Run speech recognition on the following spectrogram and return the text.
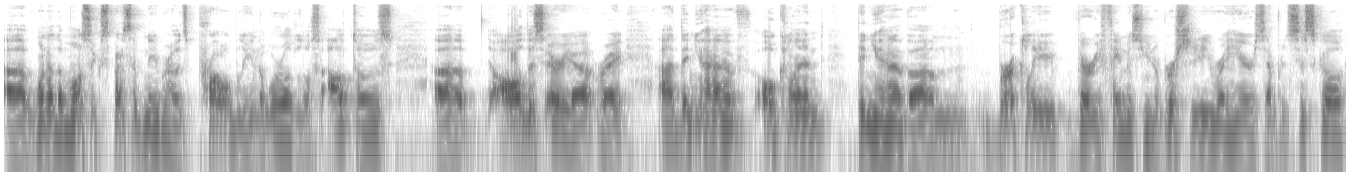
Uh, one of the most expensive neighborhoods probably in the world, Los Altos, uh, all this area, right? Uh, then you have Oakland, then you have um, Berkeley, very famous university right here, San Francisco.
